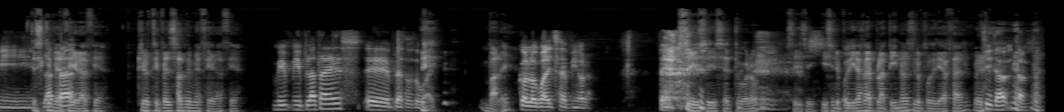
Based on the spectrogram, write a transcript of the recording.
mi Es que me plata, hace gracia. Que lo estoy pensando y me hace gracia. mi, mi plata es eh, Breath of the Wild, Vale. con lo cual esa es mi oro. Sí, sí, se tu oro. Sí, sí. Y si le pudieras dar platino, se lo podría dar. pero- Sí, tam- también.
